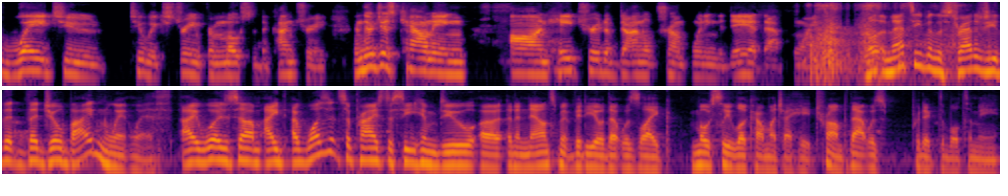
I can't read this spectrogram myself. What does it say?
way too too extreme for most of the country, and they're just counting on hatred of Donald Trump winning the day at that point. Well, and that's even the strategy that, that Joe Biden went with. I was um, I I wasn't surprised to see him do uh, an announcement video that was like mostly look how much I hate Trump. That was predictable to me.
